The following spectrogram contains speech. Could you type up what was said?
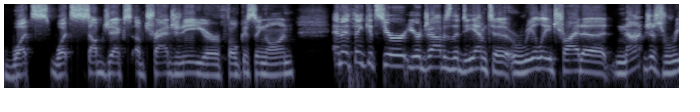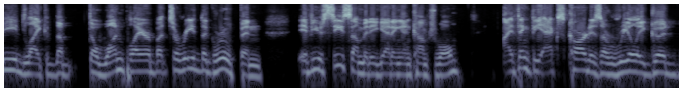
what's what subjects of tragedy you're focusing on and i think it's your your job as the dm to really try to not just read like the the one player but to read the group and if you see somebody getting uncomfortable i think the x card is a really good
